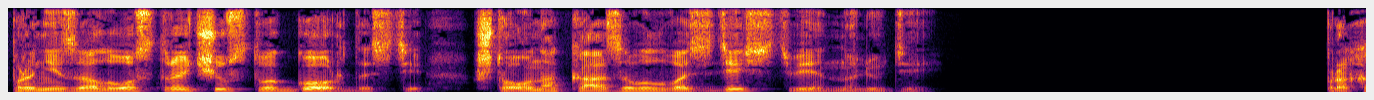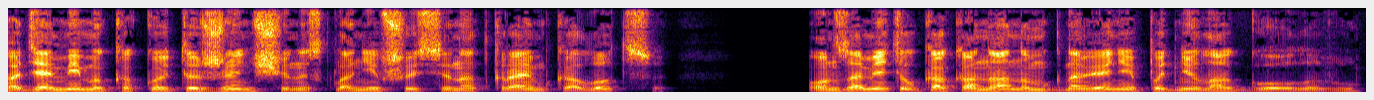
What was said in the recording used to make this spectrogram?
пронизало острое чувство гордости, что он оказывал воздействие на людей. Проходя мимо какой-то женщины, склонившейся над краем колодца, он заметил, как она на мгновение подняла голову,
